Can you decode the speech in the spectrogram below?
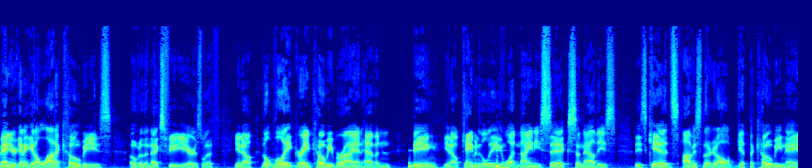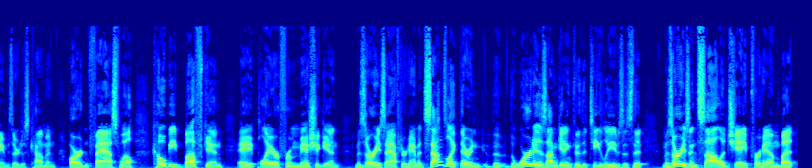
man, you're going to get a lot of Kobe's over the next few years with you know the, the late great Kobe Bryant having being you know came into the league in what '96, so now these these kids obviously they're going to all get the Kobe names. They're just coming hard and fast. Well, Kobe Bufkin, a player from Michigan, Missouri's after him. It sounds like they're in the the word is I'm getting through the tea leaves is that Missouri's in solid shape for him, but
